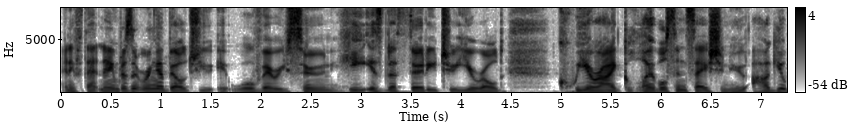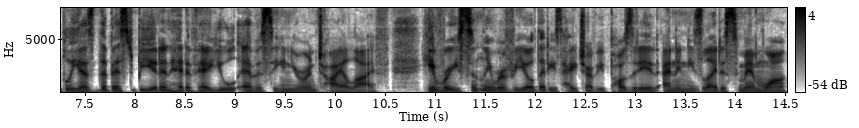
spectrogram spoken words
And if that name doesn't ring a bell to you, it will very soon. He is the 32 year old queer eye global sensation who arguably has the best beard and head of hair you'll ever see in your entire life. He recently revealed that he's HIV positive and in his latest memoir,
